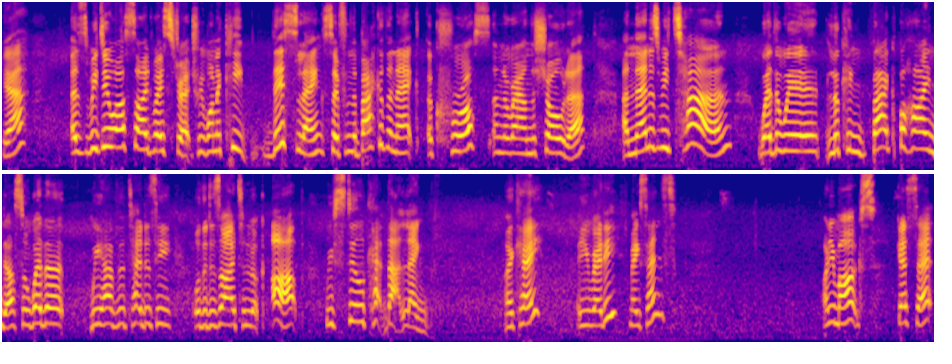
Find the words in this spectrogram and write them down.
yeah, as we do our sideways stretch, we want to keep this length, so from the back of the neck across and around the shoulder, and then as we turn, whether we're looking back behind us or whether we have the tendency or the desire to look up, we've still kept that length. Okay? Are you ready? Make sense? On your marks, get set,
